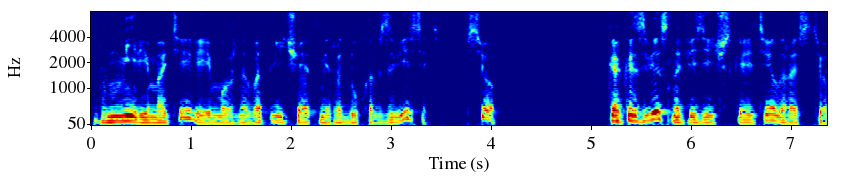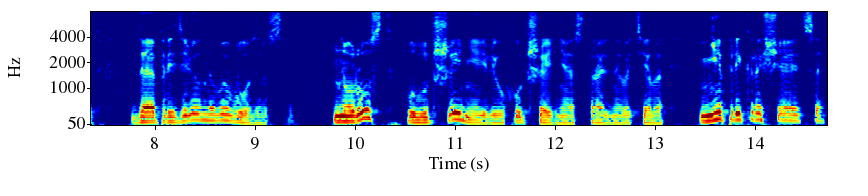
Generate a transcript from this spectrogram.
в мире материи можно, в отличие от мира духа, взвесить Все. Как известно, физическое тело растет до определенного возраста, но рост, улучшение или ухудшение астрального тела не прекращается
